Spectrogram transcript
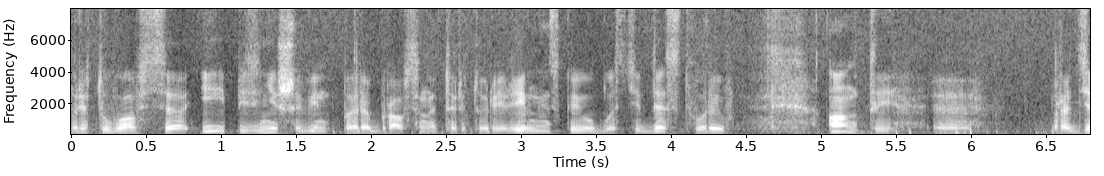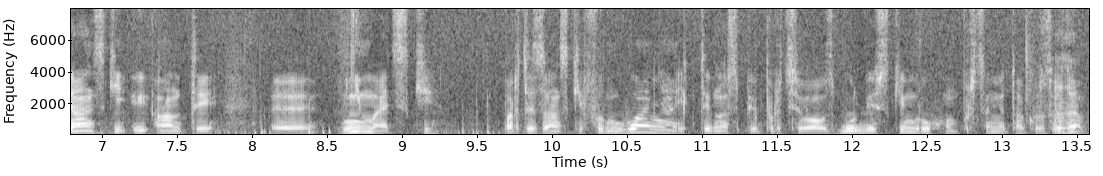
врятувався, і пізніше він перебрався на територію Рівненської області, де створив антирадянські і антинімецькі партизанські формування, активно співпрацював з Бульбівським рухом. Про це ми також згадаємо.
